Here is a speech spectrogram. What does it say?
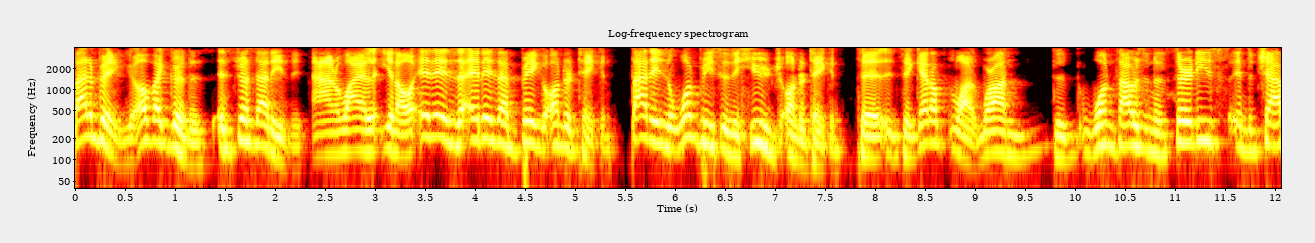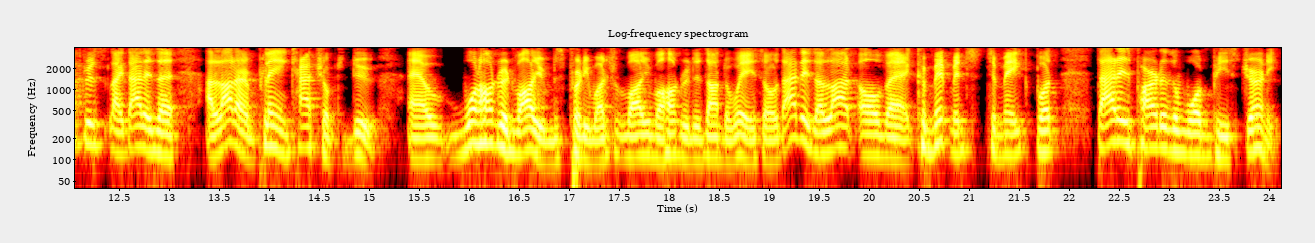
Bada bing. Oh my goodness. It's just that easy. And while, you know, it is, it is a big undertaking. That is, One Piece is a huge undertaking to, to get up, what, we're on the 1030s in the chapters. Like that is a, a lot of playing catch up to do. Uh, 100 volumes pretty much. Volume 100 is on the way. So that is a lot of uh, commitment to make, but that is part of the One Piece journey.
